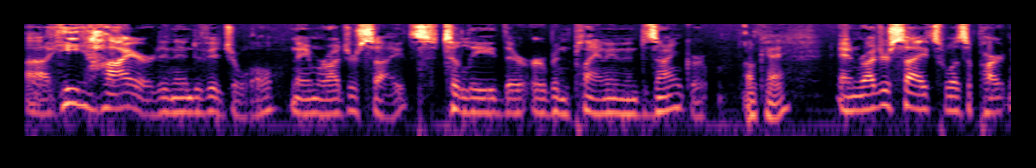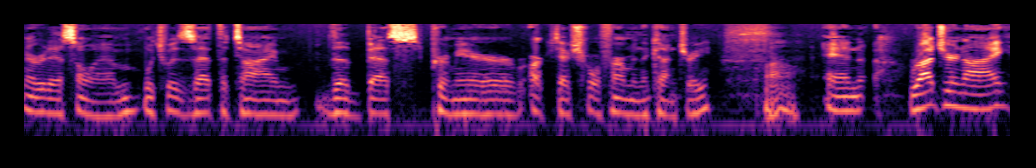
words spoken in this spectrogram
Uh, he hired an individual named Roger Seitz to lead their urban planning and design group. Okay. And Roger Seitz was a partner at SOM, which was at the time the best premier architectural firm in the country. Wow. And Roger and I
